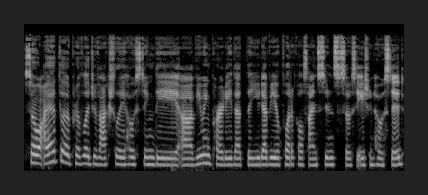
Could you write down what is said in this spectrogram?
So I had the privilege of actually hosting the uh, viewing party that the UW Political Science Students Association hosted.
